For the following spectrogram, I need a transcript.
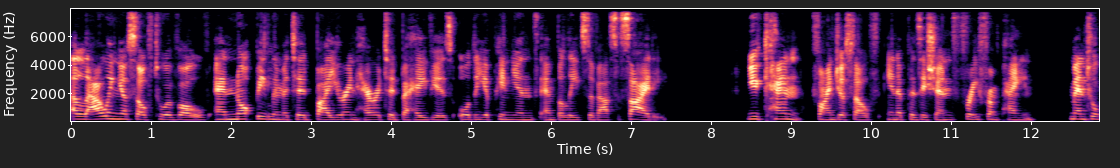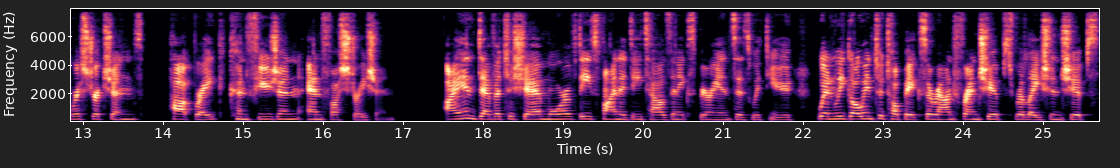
allowing yourself to evolve and not be limited by your inherited behaviors or the opinions and beliefs of our society. You can find yourself in a position free from pain, mental restrictions, heartbreak, confusion, and frustration. I endeavor to share more of these finer details and experiences with you when we go into topics around friendships, relationships,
